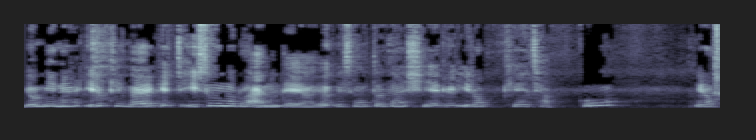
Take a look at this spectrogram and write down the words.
여기는 이렇게 가야겠죠. 이 손으로 안 돼요. 여기서는 또 다시 얘를 이렇게 잡고 이렇게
